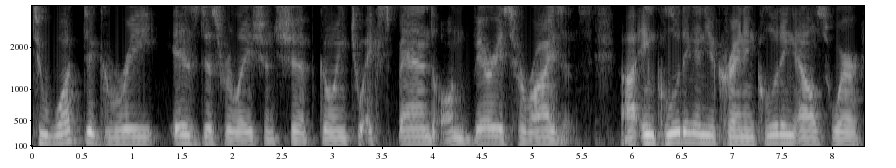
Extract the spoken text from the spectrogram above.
to what degree is this relationship going to expand on various horizons, uh, including in Ukraine, including elsewhere,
